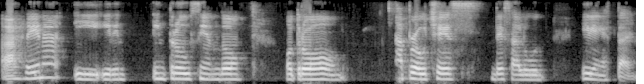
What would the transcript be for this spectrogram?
arena y ir introduciendo otros approaches de salud y bienestar.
